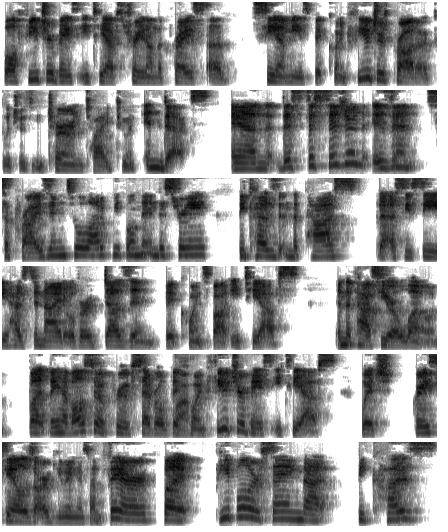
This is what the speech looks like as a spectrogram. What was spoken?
while future based etfs trade on the price of CME's Bitcoin futures product, which is in turn tied to an index. And this decision isn't surprising to a lot of people in the industry because in the past, the SEC has denied over a dozen Bitcoin spot ETFs in the past year alone. But they have also approved several Bitcoin wow. future based ETFs, which Grayscale is arguing is unfair. But people are saying that because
